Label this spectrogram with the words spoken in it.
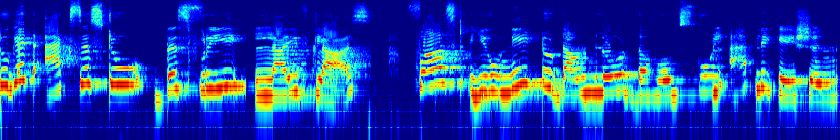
to get access to this free live class First, you need to download the homeschool application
